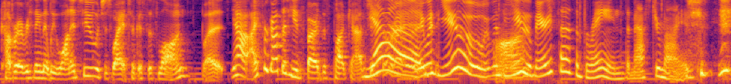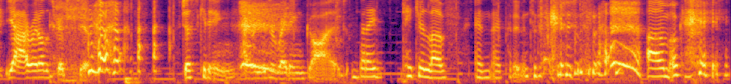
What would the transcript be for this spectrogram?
cover everything that we wanted to, which is why it took us this long. But yeah, I forgot that he inspired this podcast. You're so yeah, right. it was you. It was Aw. you. Mary's the, the brain, the mastermind. Yeah, I write all the scripts too. Just kidding. I a writing god. but I take your love and I put it into the scripts. um, okay.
